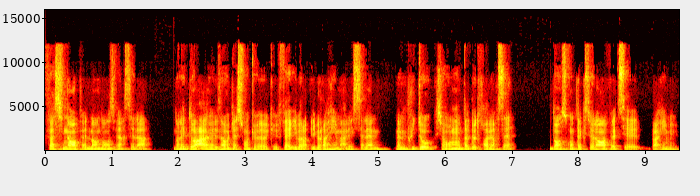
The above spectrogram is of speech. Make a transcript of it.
fascinant, en fait, dans, ce verset-là, dans les doigts, les invocations que, fait Ibrahim, salam, même plus tôt, si on remonte à deux, trois versets, dans ce contexte-là, en fait, c'est Ibrahim,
